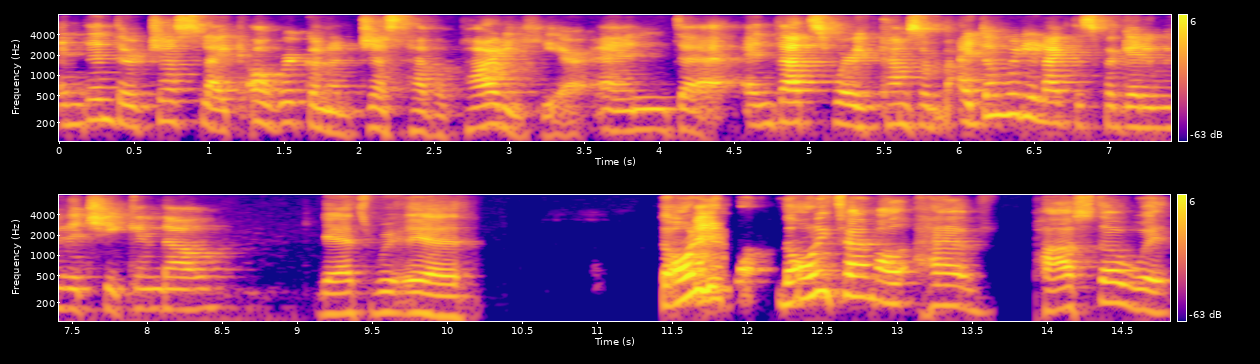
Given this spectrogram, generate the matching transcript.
and then they're just like oh we're gonna just have a party here and uh, and that's where it comes from i don't really like the spaghetti with the chicken though Yeah, it's weird. Yeah. The only I the only time I'll have pasta with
